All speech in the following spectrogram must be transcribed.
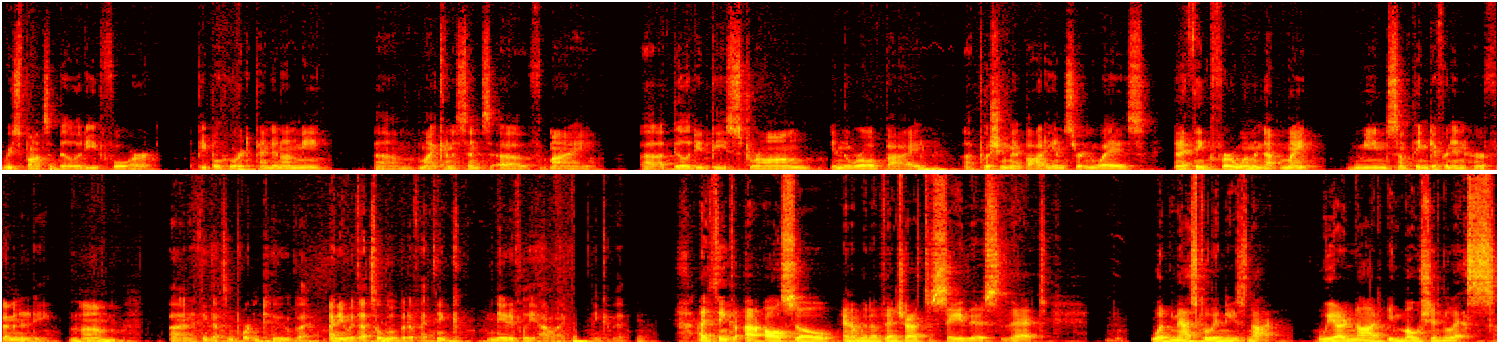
responsibility for the people who are dependent on me, um, my kind of sense of my uh, ability to be strong in the world by mm-hmm. uh, pushing my body in certain ways. And I think for a woman that might mean something different in her femininity. Mm-hmm. Um, uh, and I think that's important too. But anyway, that's a little bit of, I think, natively how I think of it. I think uh, also, and I'm going to venture out to say this, that what masculinity is not we are not emotionless.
